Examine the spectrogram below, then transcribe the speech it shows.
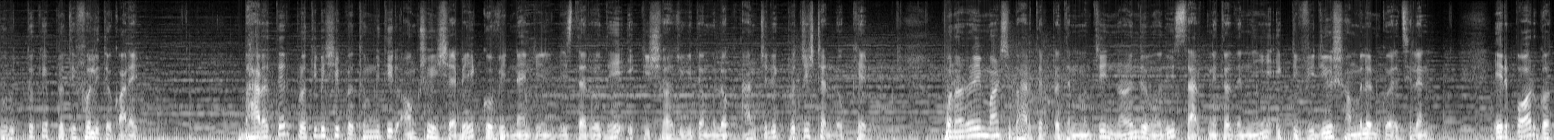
গুরুত্বকে প্রতিফলিত করে। ভারতের প্রতিবেশী প্রথম নীতির অংশ হিসেবে কোভিড নাইন্টিন বিস্তার রোধে একটি সহযোগিতামূলক আঞ্চলিক প্রচেষ্টার লক্ষ্যে পনেরোই মার্চ ভারতের প্রধানমন্ত্রী নরেন্দ্র মোদী সার্ক নেতাদের নিয়ে একটি ভিডিও সম্মেলন করেছিলেন। এরপর গত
